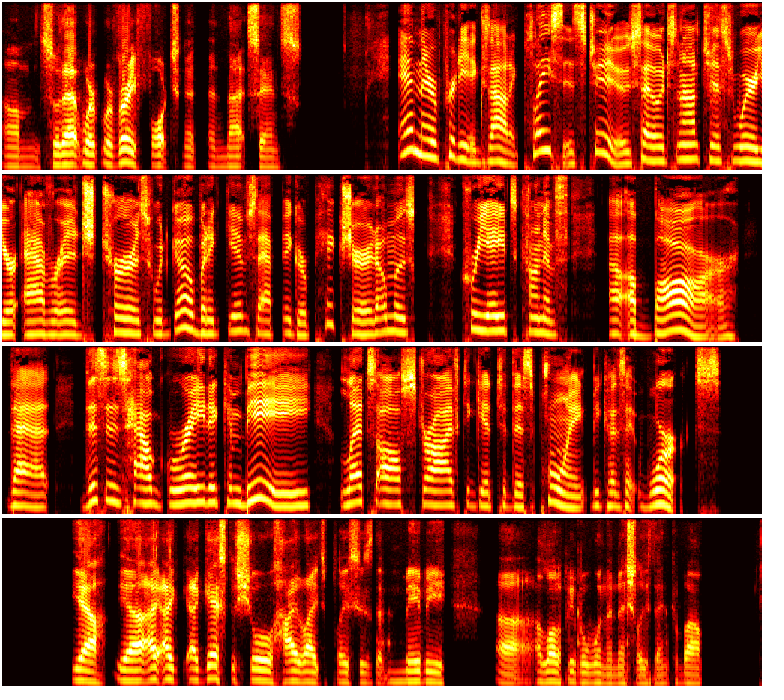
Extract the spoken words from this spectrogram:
Um, so that we're we're very fortunate in that sense. And they're pretty exotic places too. So it's not just where your average tourist would go, but it gives that bigger picture. It almost creates kind of a, a bar that this is how great it can be. Let's all strive to get to this point because it works. Yeah, yeah. I, I, I guess the show highlights places that maybe uh, a lot of people wouldn't initially think about.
